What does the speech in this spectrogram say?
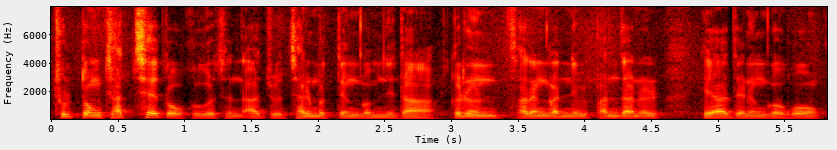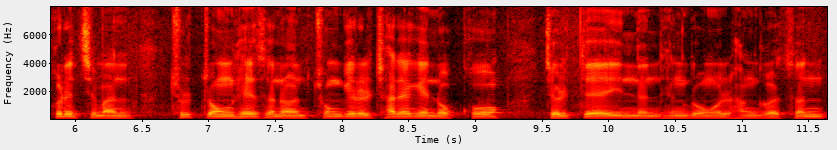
출동 자체도 그것은 아주 잘못된 겁니다. 그런 사령관님이 판단을 해야 되는 거고 그렇지만 출동해서는 총기를 차량에 놓고 절대 있는 행동을 한 것은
